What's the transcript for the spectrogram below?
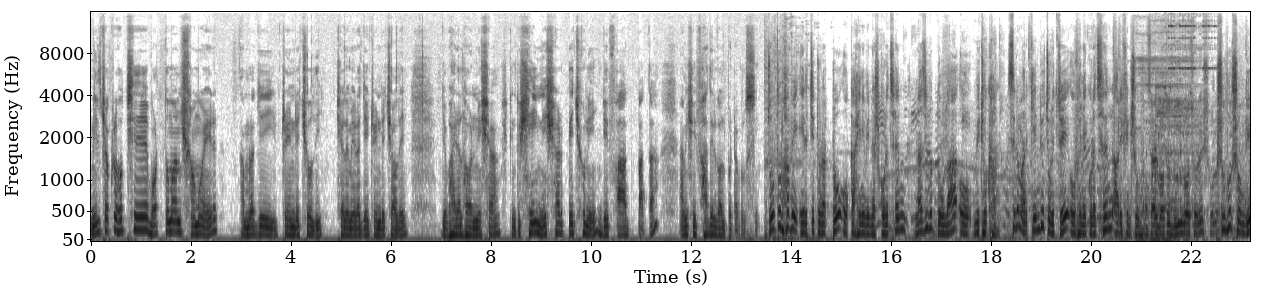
নীলচক্র হচ্ছে বর্তমান সময়ের আমরা যেই ট্রেন্ডে চলি, ছেলেমেয়েরা যেই ট্রেন্ডে চলে যে ভাইরাল হওয়ার নেশা কিন্তু সেই নেশার পেছনে যে ফাঁদ পাতা আমি সেই ফাঁদের গল্পটা বলছি। যৌথভাবে এর চিত্রনাট্য ও কাহিনী বিন্যাস করেছেন নাজিবুদ্দৌলা ও মিঠু খান। সিনেমার কেন্দ্রীয় চরিত্রে অভিনয় করেছেন আরিফিন শুভ। স্যার গত দুই বছরে শুভর সঙ্গে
